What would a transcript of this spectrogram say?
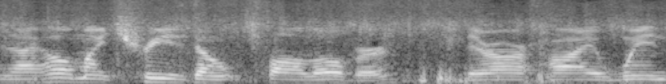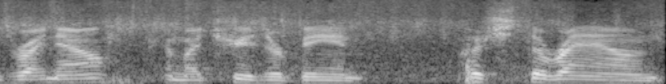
And I hope my trees don't fall over. There are high winds right now, and my trees are being pushed around.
